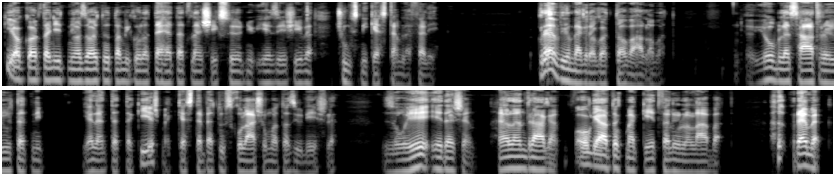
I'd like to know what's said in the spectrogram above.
Ki akarta nyitni az ajtót, amikor a tehetetlenség szörnyű érzésével csúszni kezdtem lefelé. Grenville megragadta a vállamat. Jobb lesz hátraültetni, jelentette ki, és megkezdte betuszkolásomat az ülésre. Zoé, édesem, Helen drágám, fogjátok meg kétfelől a lábát. Remek,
